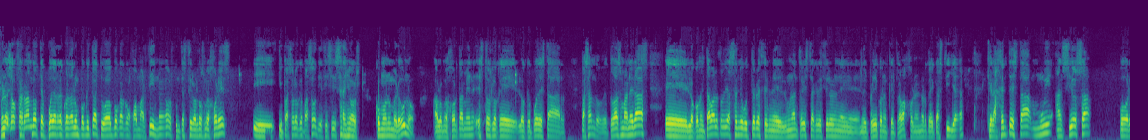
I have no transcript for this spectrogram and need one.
Bueno, eso, Fernando, te puede recordar un poquito a tu época con Juan Martín, ¿no? Os juntaste los dos mejores y, pasó lo que pasó, 16 años como número uno. A lo mejor también esto es lo que, lo que puede estar pasando. De todas maneras, eh, lo comentaba el otro día Sancho Gutiérrez en, una entrevista que le hicieron en el, periódico en el que trabajo, en el norte de Castilla, que la gente está muy ansiosa por,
